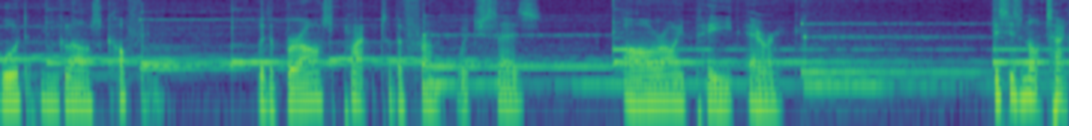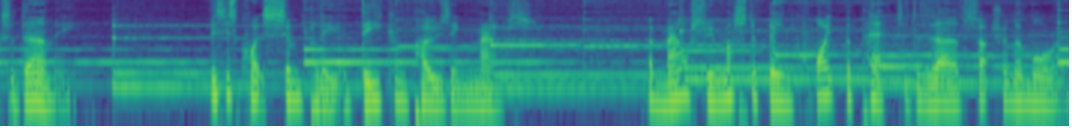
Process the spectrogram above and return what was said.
wood and glass coffin with a brass plaque to the front which says, R.I.P. Eric. This is not taxidermy. This is quite simply a decomposing mouse. A mouse who must have been quite the pet to deserve such a memorial.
